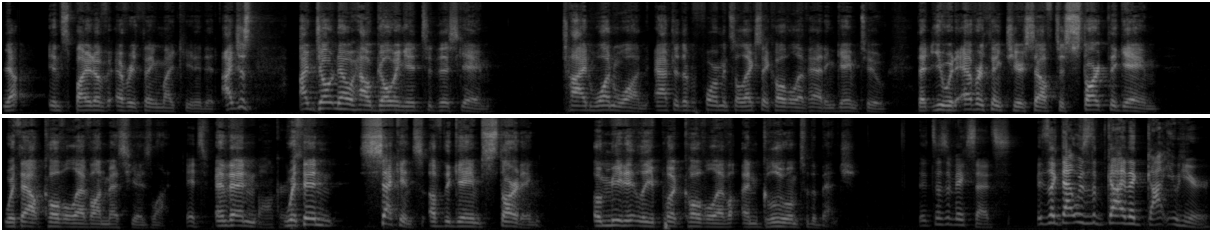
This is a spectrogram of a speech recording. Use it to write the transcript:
Yep. In spite of everything Mike Keenan did. I just I don't know how going into this game, tied 1-1 after the performance Alexei Kovalev had in game two, that you would ever think to yourself to start the game without Kovalev on Messier's line. It's And then Bonkers. within seconds of the game starting, immediately put Kovalev and glue him to the bench. it doesn't make sense. It's like that was the guy that got you here.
